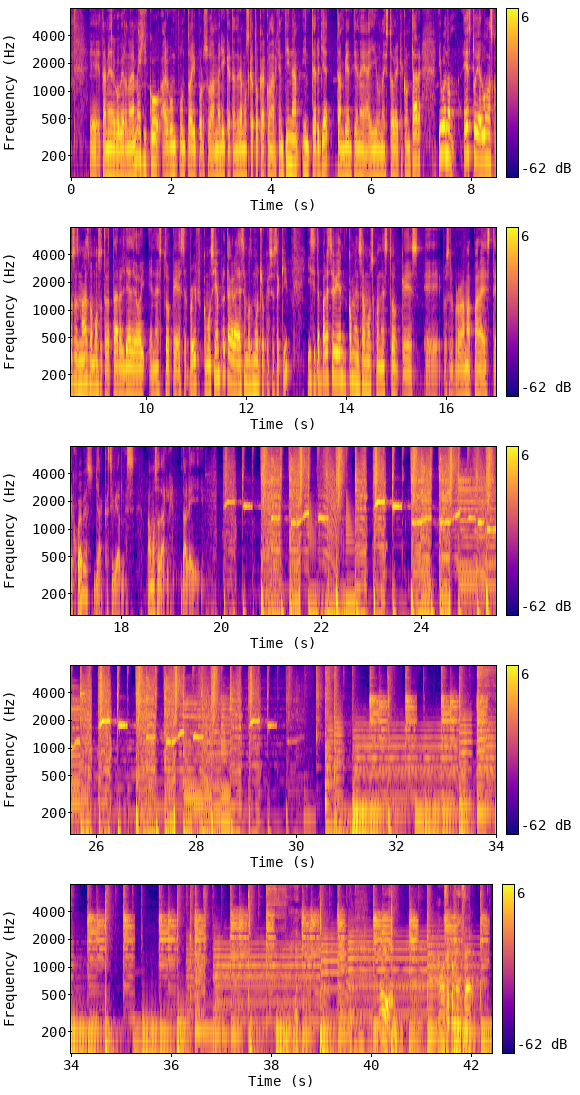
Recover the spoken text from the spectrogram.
eh, también el gobierno de México. Algún punto ahí por Sudamérica tendremos que tocar con Argentina. Interjet también tiene ahí una historia que contar. Y bueno, esto y algunas cosas más vamos a tratar el día de hoy en esto que es el Brief. Como siempre, te agradecemos mucho que estés aquí. Y si te parece bien, comenzamos con esto que es eh, pues el programa para este jueves, ya casi viernes. Vamos a darle, dale.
